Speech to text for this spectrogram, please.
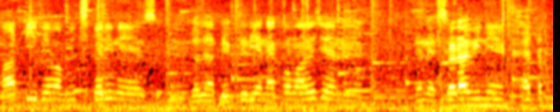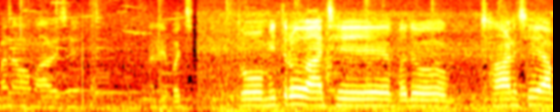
માટી તેમાં મિક્સ કરીને બધા બેક્ટેરિયા નાખવામાં આવે છે અને તેને સડાવીને ખાતર બનાવવામાં આવે છે. અને પછી તો મિત્રો, આ છે બધો છાણ છે, આ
